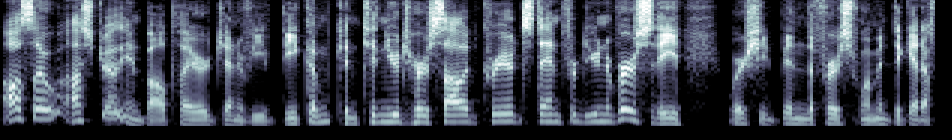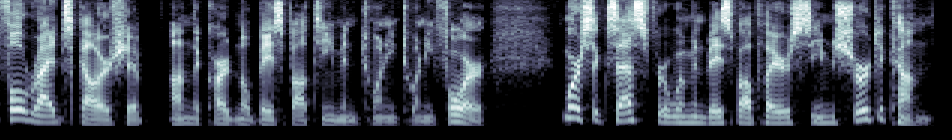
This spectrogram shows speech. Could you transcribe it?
Also, Australian ball player Genevieve Beacom continued her solid career at Stanford University, where she'd been the first woman to get a full ride scholarship on the Cardinal baseball team in 2024. More success for women baseball players seems sure to come,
